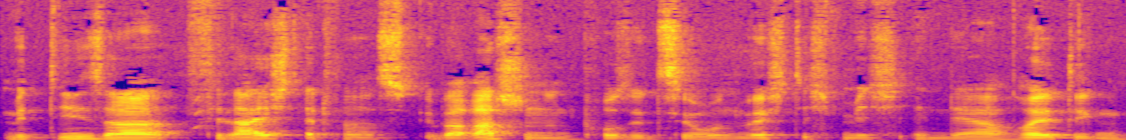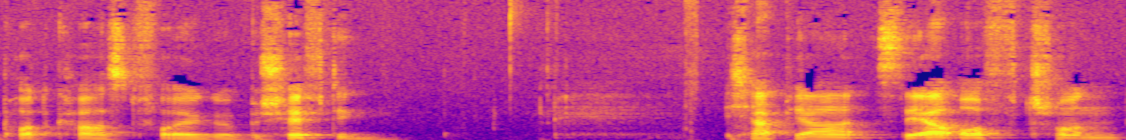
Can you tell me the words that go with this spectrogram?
Mit dieser vielleicht etwas überraschenden Position möchte ich mich in der heutigen Podcast-Folge beschäftigen. Ich habe ja sehr oft schon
